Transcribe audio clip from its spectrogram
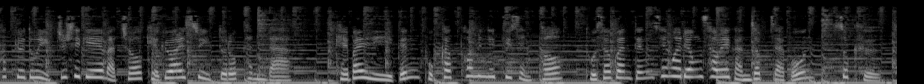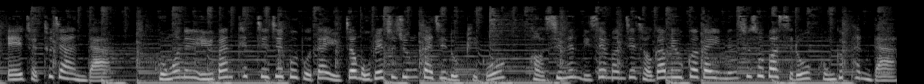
학교도 입주 시기에 맞춰 개교할 수 있도록 한다. 개발 이익은 복합 커뮤니티 센터, 도서관 등 생활형 사회 간접 자본, 소크에 재투자한다. 공원을 일반 택지 지구보다 1.5배 수준까지 높이고 버스는 미세먼지 저감 효과가 있는 수소버스로 공급한다.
